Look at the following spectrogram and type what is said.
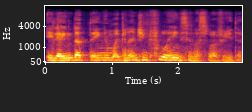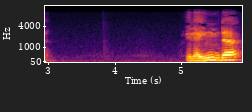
ele ainda tem uma grande influência na sua vida. Ele ainda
